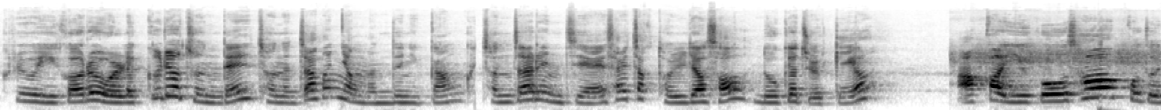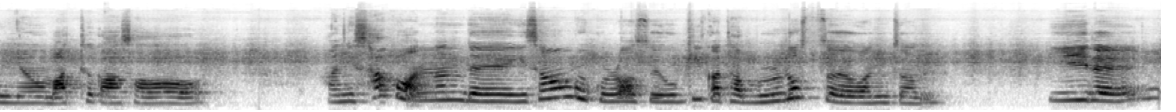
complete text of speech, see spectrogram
그리고 이거를 원래 끓여주는데 저는 작은 양 만드니까 전자레인지에 살짝 돌려서 녹여줄게요. 아까 이거 사왔거든요, 마트 가서. 아니, 사고 왔는데 이상한 걸 골라서 여기가 다 물렀어요, 완전. 이래.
